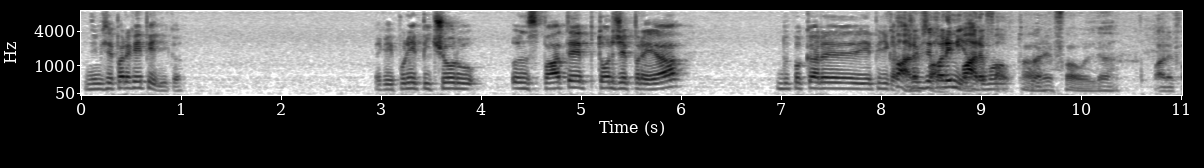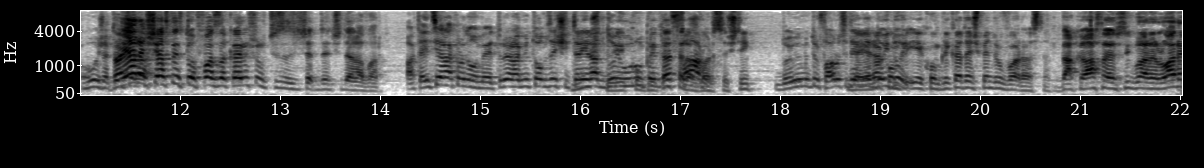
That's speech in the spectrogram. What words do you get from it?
Mie mi se pare că e piedică. Adică îi pune piciorul în spate, torge preia, după care e piedicat. Pare Așa mi se fault, pare mie. pare Acum- fault. Pare faul, da. Pare Bun, și Dar atunci- iarăși asta este o fază care nu știu ce să zice, decide la VAR. Atenție la cronometru, era minutul 83, era Nu știu, e 2-1 pentru complicată la Faru. VAR, să știi. 2-1 pentru Faru, se Dar termină era 2-2. compli- e complicată și pentru VAR asta. Dacă asta e singura reluare...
